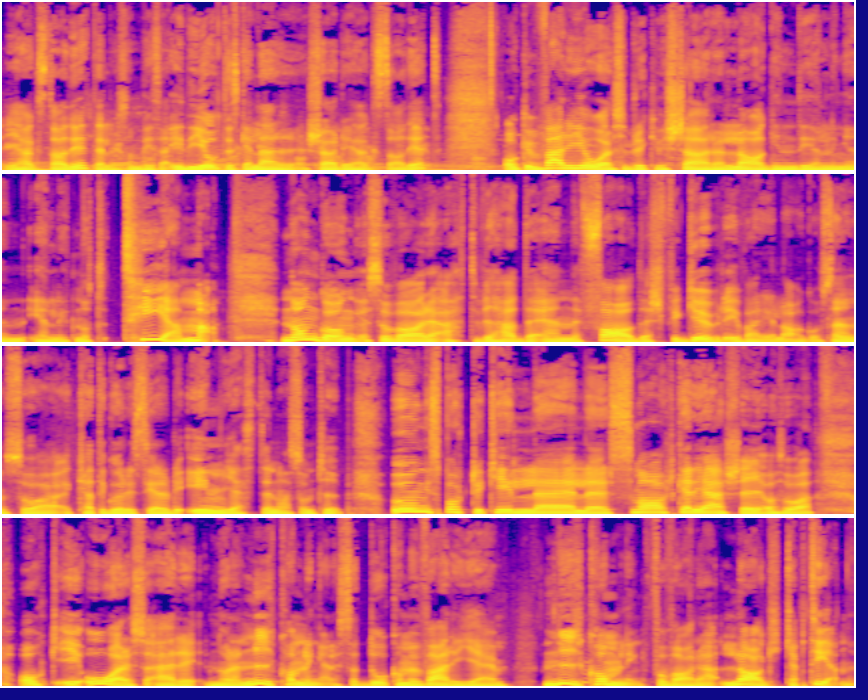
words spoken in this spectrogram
i högstadiet eller som vissa idiotiska lärare körde i högstadiet. Och varje år så brukar vi köra lagindelningen enligt något tema. Någon gång så var det att vi hade en fadersfigur i varje lag och sen så kategoriserade vi in gästerna som som typ ung sportig kille eller smart karriärtjej och så. Och i år så är det några nykomlingar så då kommer varje nykomling få vara lagkapten.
